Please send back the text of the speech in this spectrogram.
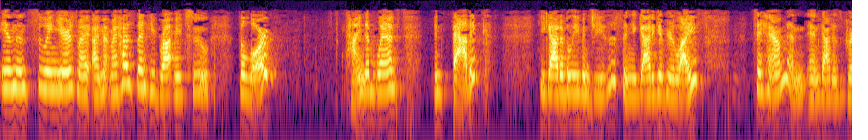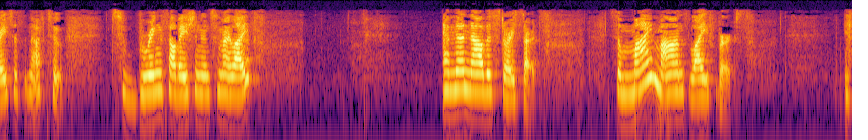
in the ensuing years, my, I met my husband. He brought me to the Lord. Kind of went emphatic. You got to believe in Jesus and you got to give your life to Him, and, and God is gracious enough to, to bring salvation into my life. And then now this story starts. So, my mom's life verse it's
